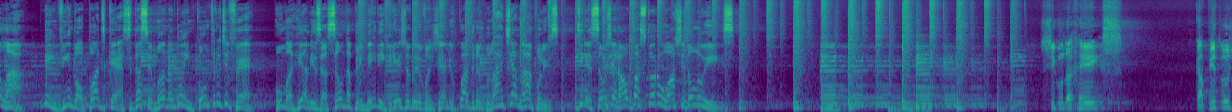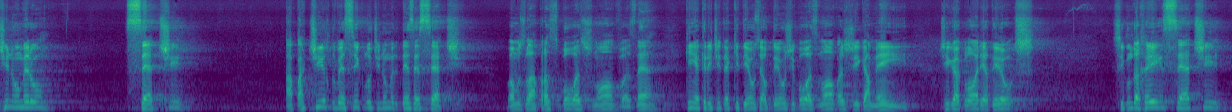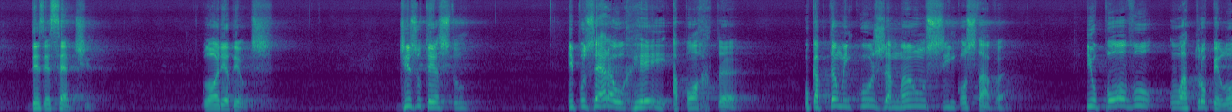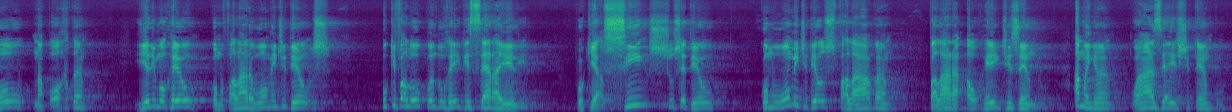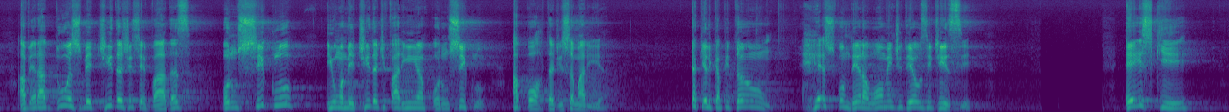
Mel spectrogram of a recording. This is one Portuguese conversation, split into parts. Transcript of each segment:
Olá, bem-vindo ao podcast da semana do Encontro de Fé, uma realização da primeira igreja do Evangelho Quadrangular de Anápolis. Direção-geral, Pastor Washington Luiz. Segunda Reis, capítulo de número 7, a partir do versículo de número 17. Vamos lá para as boas novas, né? Quem acredita que Deus é o Deus de boas novas, diga amém. Diga glória a Deus. Segunda Reis 7, 17. Glória a Deus. Diz o texto: E pusera o rei à porta o capitão em cuja mão se encostava, e o povo o atropelou na porta, e ele morreu, como falara o homem de Deus, o que falou quando o rei dissera a ele, porque assim sucedeu, como o homem de Deus falava, falara ao rei, dizendo: Amanhã, quase a este tempo, haverá duas medidas de cevadas por um ciclo e uma medida de farinha por um ciclo, à porta de Samaria. E aquele capitão responder ao homem de Deus e disse: Eis que,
